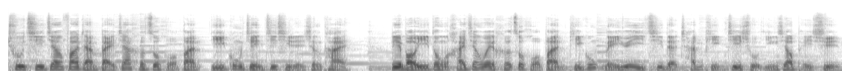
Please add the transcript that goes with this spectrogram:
初期将发展百家合作伙伴，以共建机器人生态。猎豹移动还将为合作伙伴提供每月一期的产品技术营销培训。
